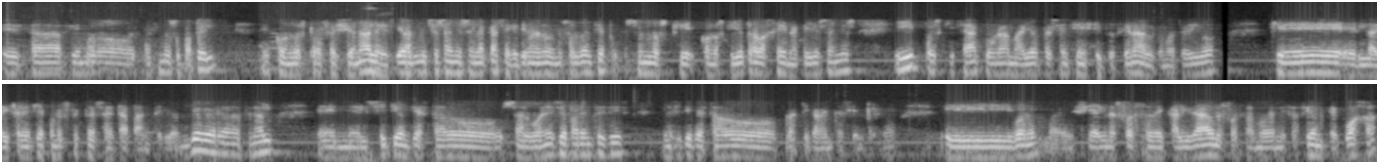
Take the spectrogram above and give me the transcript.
está haciendo, está haciendo su papel eh, con los profesionales llevan muchos años en la casa que tienen una enorme solvencia porque son los que con los que yo trabajé en aquellos años y pues quizá con una mayor presencia institucional como te digo que la diferencia con respecto a esa etapa anterior yo veo Radio Nacional en el sitio en que ha estado salvo en ese paréntesis en el sitio que ha estado prácticamente siempre ¿no? y bueno eh, si hay un esfuerzo de calidad un esfuerzo de modernización que cuaja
